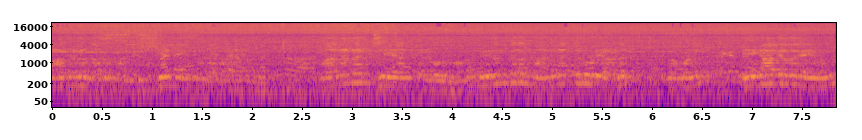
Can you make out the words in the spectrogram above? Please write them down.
വാക്കിൽ നമ്മൾ മനുഷ്യൻ എന്ന് പറയുന്നത്. മനനം ചെയ്യാൻ കഴിവുള്ളൂ. നിരന്തരം മനനത്തിലൂടെയാണ് നമ്മൾ ഏകാഗ്രത കൈവന്ന്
